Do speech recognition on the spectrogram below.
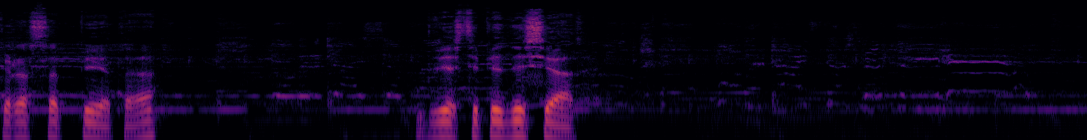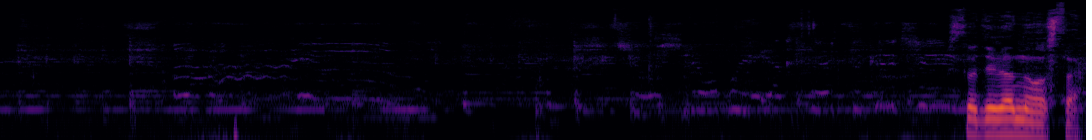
красопета, а. 250. Сто девяносто.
